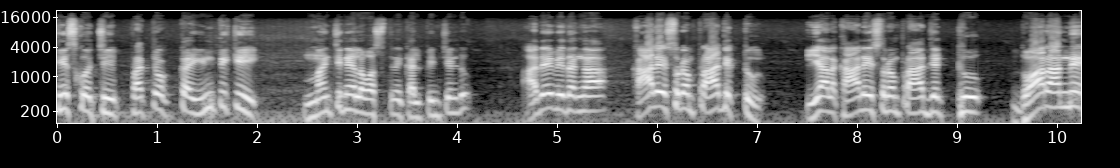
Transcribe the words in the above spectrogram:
తీసుకొచ్చి ప్రతి ఒక్క ఇంటికి మంచినీళ్ళ వసతిని కల్పించిండు. అదేవిధంగా కాళేశ్వరం ప్రాజెక్టు ఇవాళ కాళేశ్వరం ప్రాజెక్టు ద్వారానే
